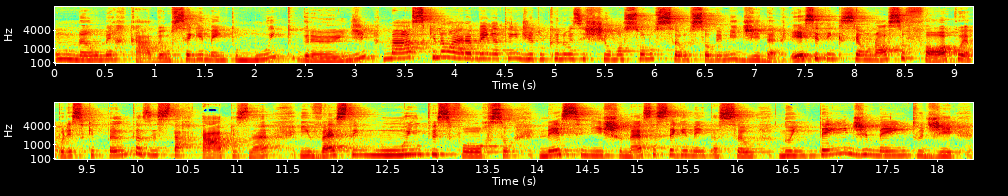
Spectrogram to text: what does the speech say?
Um não mercado. É um segmento muito grande, mas que não era bem atendido porque não existia uma solução sob medida. Esse tem que ser o nosso foco, e é por isso que tantas startups, né, investem muito esforço nesse nicho, nessa segmentação, no entendimento de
